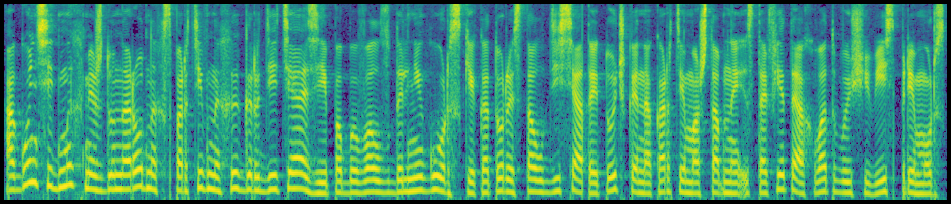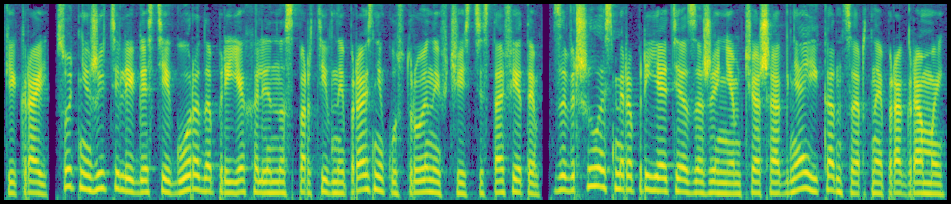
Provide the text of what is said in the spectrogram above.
Огонь седьмых международных спортивных игр «Дети Азии» побывал в Дальнегорске, который стал десятой точкой на карте масштабной эстафеты, охватывающей весь Приморский край. Сотни жителей и гостей города приехали на спортивный праздник, устроенный в честь эстафеты. Завершилось мероприятие зажжением чаши огня и концертной программой.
